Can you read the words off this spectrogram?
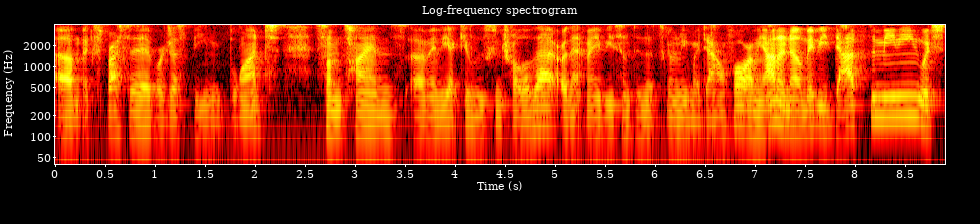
um, expressive or just being blunt, sometimes uh, maybe I can lose control of that, or that may be something that's going to be my downfall. I mean, I don't know. Maybe that's the meaning, which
